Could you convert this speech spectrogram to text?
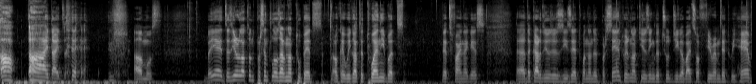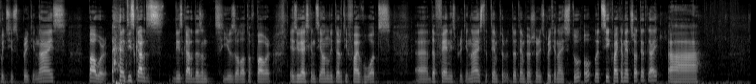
Ah! Ah! I died. Almost. But yeah, the 0.1% lows are not too bad. Okay, we got a 20, but that's fine, I guess. Uh, the card users is at 100%. We're not using the 2 gigabytes of VRAM that we have, which is pretty nice. Power. These cards this card doesn't use a lot of power as you guys can see only 35 watts uh, the fan is pretty nice the, temp the temperature is pretty nice too oh let's see if I can headshot that guy ah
